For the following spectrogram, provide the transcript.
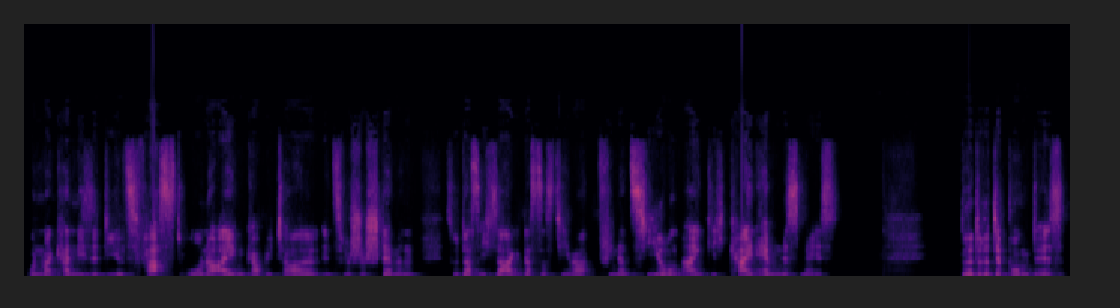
und man kann diese Deals fast ohne Eigenkapital inzwischen stemmen, so dass ich sage, dass das Thema Finanzierung eigentlich kein Hemmnis mehr ist. Der dritte Punkt ist,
